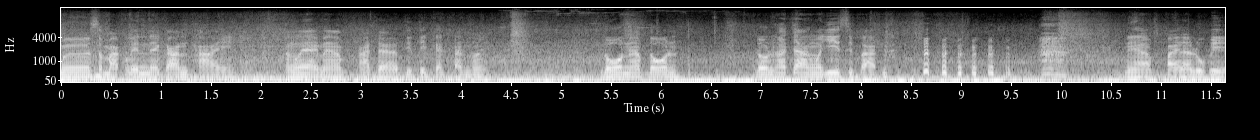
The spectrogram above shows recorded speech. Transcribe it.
มือสมัครเล่นในการถ่ายครั้งแรกนะครับ อาจจะติดติดๆขัดๆหน่อย โดนนะครับ โดน โดนค่าจ้างมา 20 บาท นี่ครับ ไปแล้วลูกพี่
